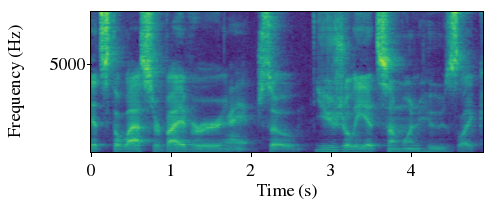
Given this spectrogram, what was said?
it's the last survivor and Right. so usually it's someone who's like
